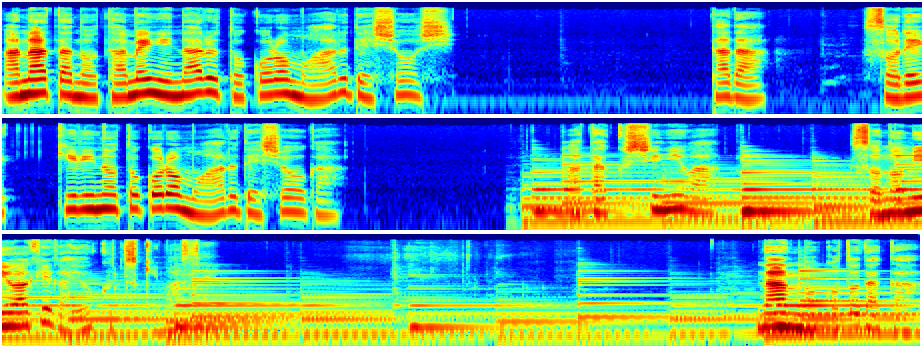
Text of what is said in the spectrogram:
あなたのためになるところもあるでしょうしただそれっきりのところもあるでしょうが私にはその見分けがよくつきません。何のことだか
